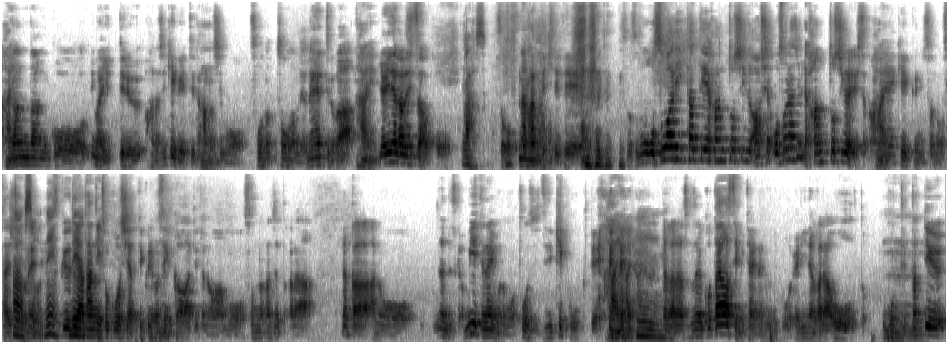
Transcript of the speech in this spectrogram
はい。だんだんこう、今言ってる話、ケイが言ってた話も、そうな、そうなんだよねっていうのが、はい。やりながら実はこう、あ、そそう、分かってきてて、そうそうもう教わりたて半年あし教わり始めて半年ぐらいでしたからね、はい。ケイ君にその最あ初のね、スクールの単素講師やってくれませんかって言ったのはもうそんな感じだったから、なんかあの、なんですか、見えてないものも当時結構多くて、はいはいはい。だからそれ答え合わせみたいな風にこうやりながら、おおと思ってったっていう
